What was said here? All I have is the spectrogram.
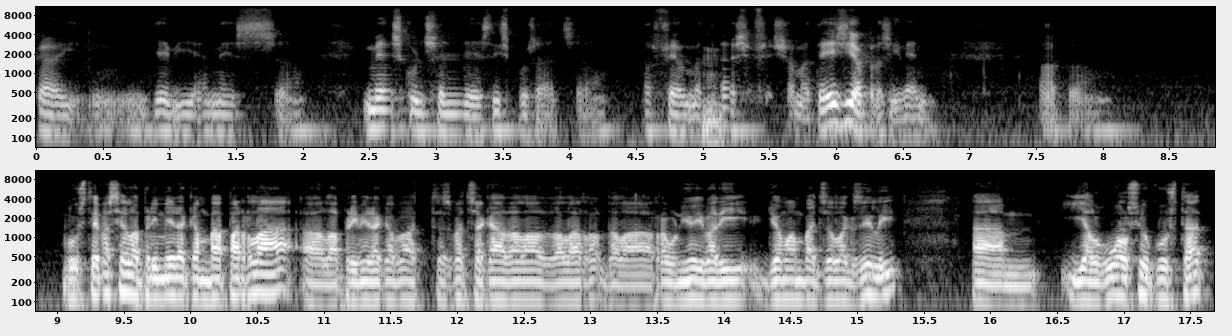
que hi havia més, uh, més consellers disposats a, a, fer, el mateix, mm. a fer això mateix i el president. Però... Vostè va ser la primera que em va parlar, uh, la primera que va, es va aixecar de la, de, la, de la reunió i va dir jo me'n vaig a l'exili, um, i algú al seu costat,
